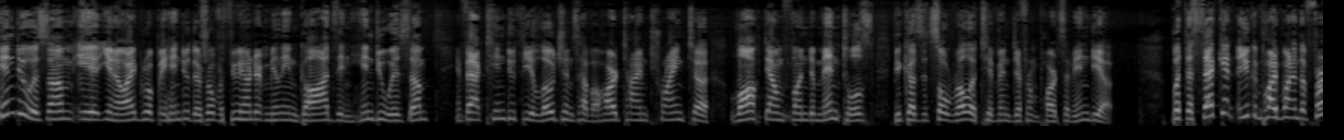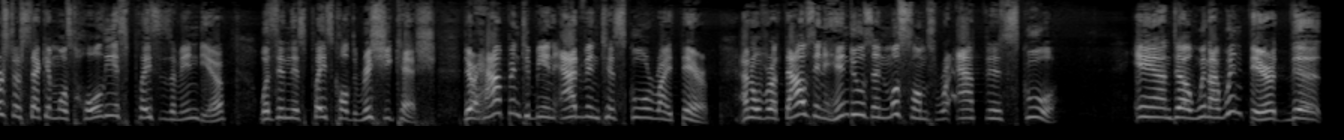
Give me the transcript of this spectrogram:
Hinduism, is, you know, I grew up a Hindu. There's over 300 million gods in Hinduism. In fact, Hindu theologians have a hard time trying to lock down fundamentals because it's so relative in different parts of India. But the second, you can probably one of the first or second most holiest places of India was in this place called Rishikesh. There happened to be an Adventist school right there, and over a thousand Hindus and Muslims were at this school. And uh, when I went there, the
